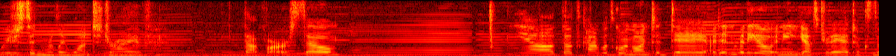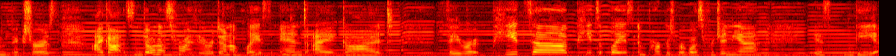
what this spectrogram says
We just didn't really want to drive that far. So, yeah, that's kind of what's going on today. I didn't video any yesterday. I took some pictures. I got some donuts from my favorite donut place, and I got favorite pizza, pizza place in Parkersburg, West Virginia. Is the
